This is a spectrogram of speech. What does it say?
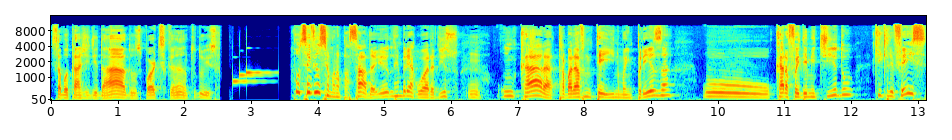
sabotagem de dados, port scan, tudo isso. Pô, você viu semana passada? Eu lembrei agora disso. Hum. Um cara trabalhava em TI numa empresa, o cara foi demitido que, que ele fez?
